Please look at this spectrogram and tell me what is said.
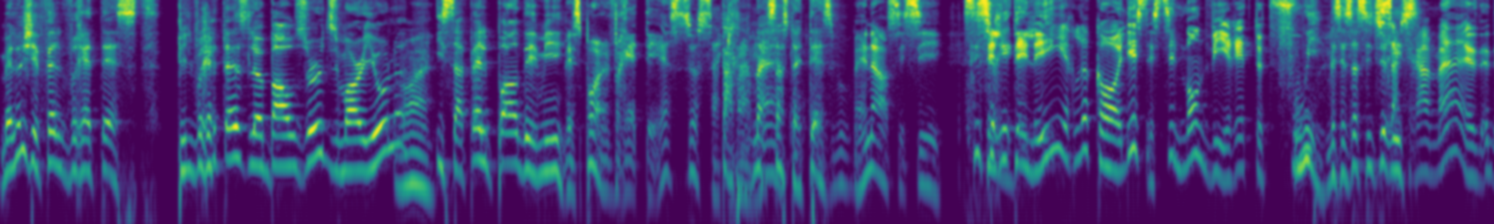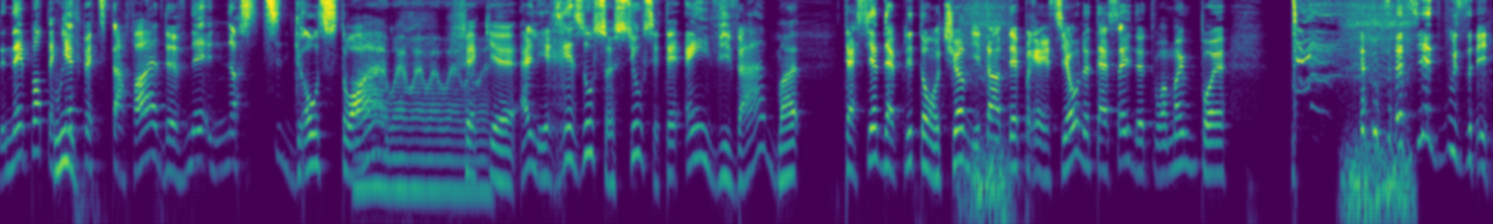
Mais là, j'ai fait le vrai test. Puis le vrai test, le Bowser du Mario, là, Ouais. il s'appelle Pandémie. Mais c'est pas un vrai test, ça, ça Tabarnak, ça c'est un test, bro. Mais non, c'est c'est Si c'est le délire, là, Calis. C'est si le monde virait tout fou? Oui, mais c'est ça, si tu réussis. Sacrement, euh, n'importe Oui. quelle petite affaire devenait une hostie de grosse histoire. Ouais, ouais, ouais, ouais, ouais. Fait ouais, que les réseaux sociaux, c'était invivable. Ouais. T'essayais d'appeler ton chum, il est en dépression, là, t'essayes de toi-même pas... Vous essayez de vous aider.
